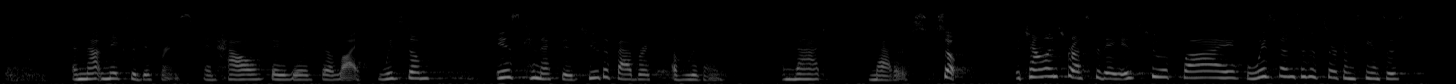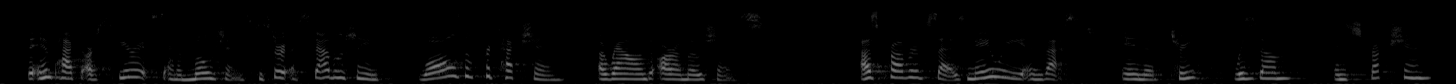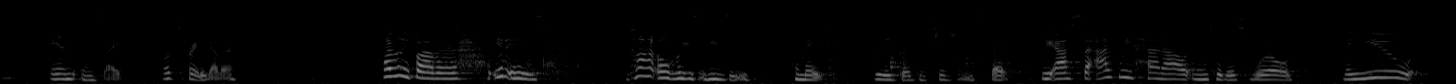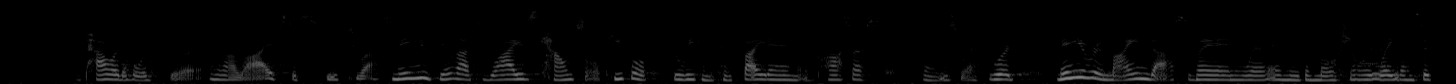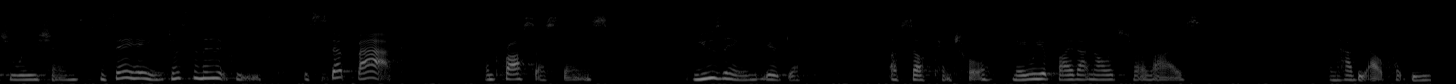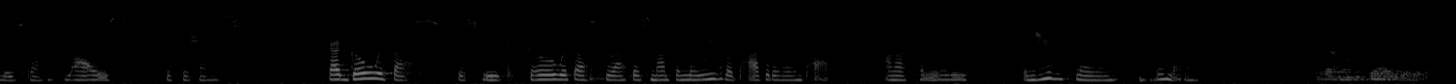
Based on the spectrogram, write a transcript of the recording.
and that makes a difference in how they live their life. Wisdom is connected to the fabric of living. And that matters. So, the challenge for us today is to apply wisdom to the circumstances that impact our spirits and emotions, to start establishing walls of protection around our emotions. As Proverbs says, may we invest in truth, wisdom, instruction, and insight. Let's pray together. Heavenly Father, it is not always easy to make really good decisions. But we ask that as we head out into this world, may you empower the Holy Spirit in our lives to speak to us. May you give us wise counsel, people who we can confide in and process things with. Lord, may you remind us when we're in these emotionally laden situations to say, hey, just a minute, please, to step back and process things using your gift of self control. May we apply that knowledge to our lives and have the output be wisdom, wise decisions. God, go with us this week. Go with us throughout this month, and may we have a positive impact on our communities. In Jesus' name, amen. Amen. Let's stand together.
